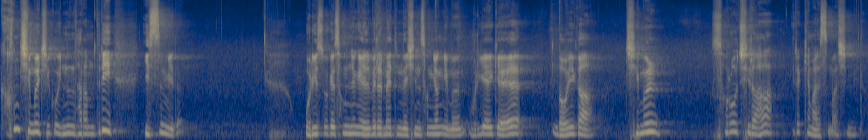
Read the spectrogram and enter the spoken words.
큰 짐을 지고 있는 사람들이 있습니다. 우리 속에 성령의 열매를 맺어내신 성령님은 우리에게 너희가 짐을 서로 지라 이렇게 말씀하십니다.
